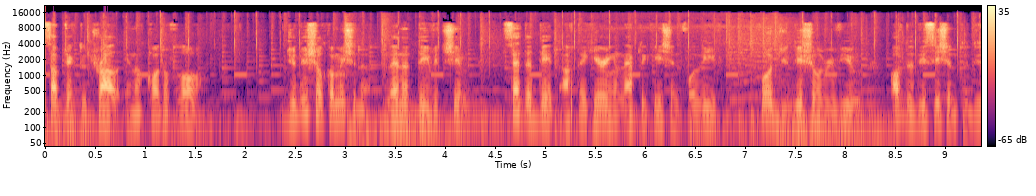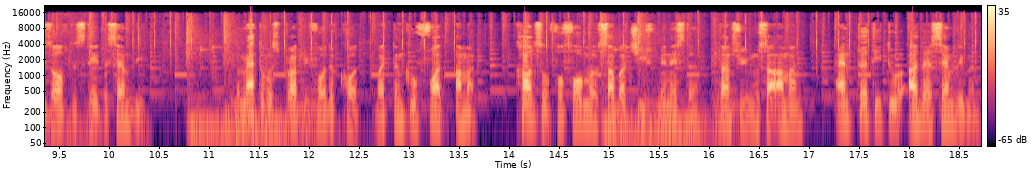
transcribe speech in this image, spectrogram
subject to trial in a court of law. Judicial Commissioner Leonard David Shim set the date after hearing an application for leave for judicial review of the decision to dissolve the State Assembly. The matter was brought before the court by Tengku Fuad Ahmad, counsel for former Sabah Chief Minister Tan Sri Musa Aman, and 32 other assemblymen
